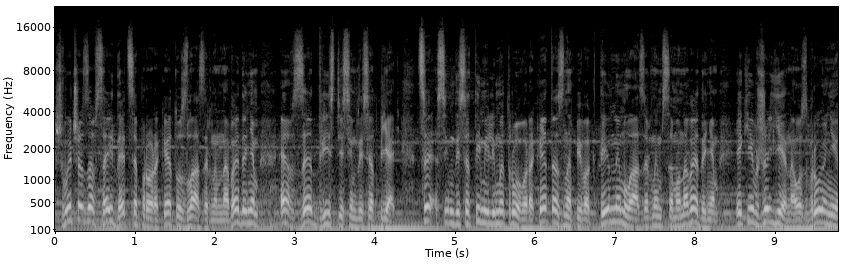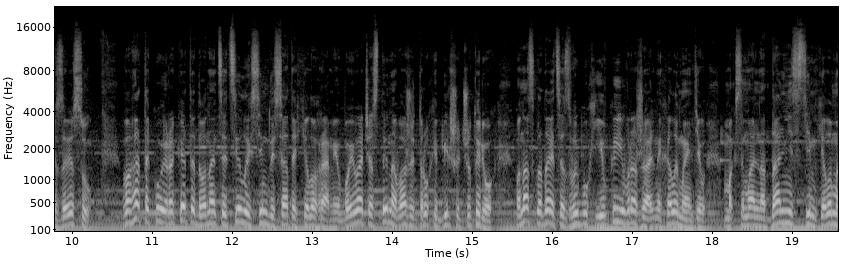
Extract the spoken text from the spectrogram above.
Швидше за все йдеться про ракету з лазерним наведенням FZ-275. Це 70-мм ракета з напівактивним лазерним самонаведенням, які вже є на озброєнні ЗСУ. Вага такої ракети 12,7 кг. Бойова частина важить трохи більше 4. Вона складається з вибухівки і вражальних елементів. Максимальна дальність 7 км.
